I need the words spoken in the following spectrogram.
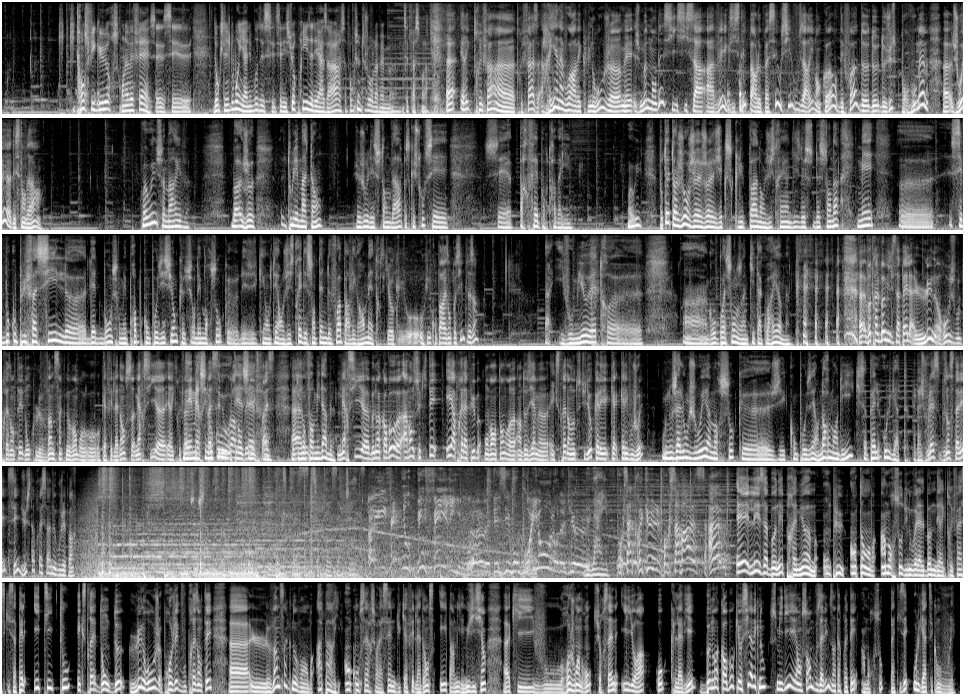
qui transfigure ce qu'on avait fait. C'est, c'est- donc c'est- bon, il y a un niveau de- c'est, c'est des surprises et des hasards, ça fonctionne toujours de la même, de cette façon-là. Euh, Éric Truffat, euh, Truffaz, rien à voir avec Lune Rouge, euh, mais je me demandais si, si ça avait existé par le passé ou s'il vous arrive encore, des fois, de, de- de juste pour vous-même euh, jouer à des standards. Oui, oui, ça m'arrive. Bah, je, tous les matins, je joue des standards parce que je trouve que c'est, c'est parfait pour travailler. Oui, oui. Peut-être un jour, je je- j'exclus pas d'enregistrer un disque de, de standard, mais euh, c'est beaucoup plus facile euh, d'être bon sur mes propres compositions que sur des morceaux que des- qui ont été enregistrés des centaines de fois par des grands maîtres. Parce qu'il n'y a aucune, aucune comparaison possible, c'est ça? Bah, il vaut mieux être euh, un gros poisson dans un petit aquarium. Euh, Votre album, il s'appelle Lune Rouge. Vous le présentez donc le 25 novembre au, au Café de la Danse. Merci euh, Eric Truffat. Mais merci beaucoup, nous voir TSF. Toujours Euh, formidable. Merci Benoît Corbeau. Avant de se quitter et après la pub, on va entendre un deuxième extrait dans notre studio. Qu'allez- qu'a- Qu'allez-vous jouer? Où nous allons jouer un morceau que j'ai composé en Normandie qui s'appelle Oulgat. Eh ben, Je vous laisse vous installer. C'est juste après ça. Ne bougez pas. Boyaux, nom de Dieu Le live. Faut que ça te recule, faut que ça avance, hein? Et les abonnés premium ont pu entendre un morceau du nouvel album d'Eric Truffaz qui s'appelle E.T.2, extrait donc de Lune Rouge, projet que vous présentez euh, le 25 novembre à Paris en concert sur la scène du Café de la Danse et parmi les musiciens euh, qui vous rejoindront sur scène, il y aura au clavier Benoît Corbeau qui est aussi avec nous ce midi et ensemble vous allez nous interpréter un morceau baptisé Oulgat, c'est quand vous voulez.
